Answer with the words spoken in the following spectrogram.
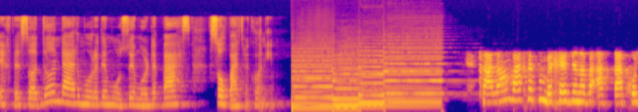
اقتصاددان در مورد موضوع مورد بحث صحبت می‌کنیم سلام وقتتون بخیر. جناب افقه خوش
